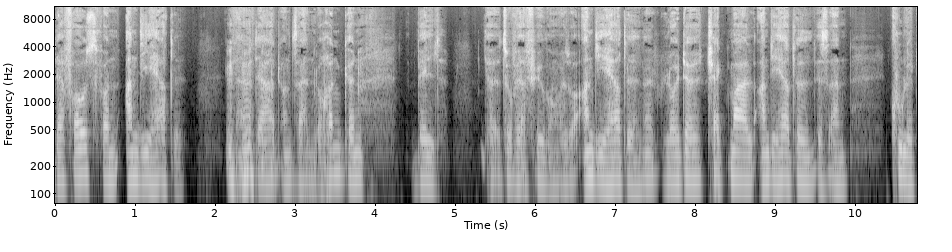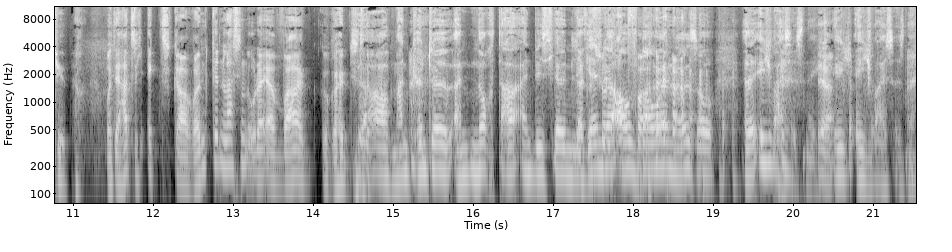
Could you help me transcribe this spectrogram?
der Faust von Andy Hertel. Ja, der hat uns ein Röntgenbild äh, zur Verfügung. Also Andy Hertel. Ne? Leute, checkt mal, Andy Hertel ist ein cooler Typ. Und er hat sich extra röntgen lassen oder er war geröntgt? Ja, man könnte ähm, noch da ein bisschen Legende aufbauen. Ne? So, äh, ich weiß es nicht. Ja. Ich, ich weiß es nicht.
